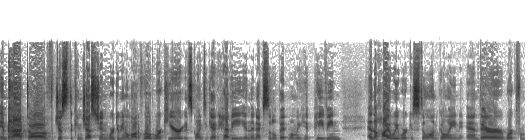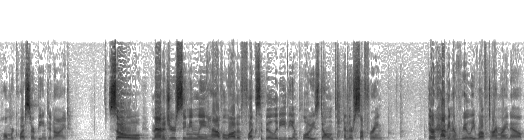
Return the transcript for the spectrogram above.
impact of just the congestion. We're doing a lot of road work here. It's going to get heavy in the next little bit when we hit paving, and the highway work is still ongoing, and their work-from-home requests are being denied. So managers seemingly have a lot of flexibility, the employees don't, and they're suffering. They're having a really rough time right now.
